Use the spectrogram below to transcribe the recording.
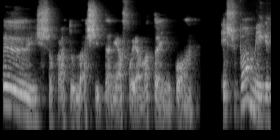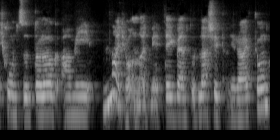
Ő is sokat tud lassítani a folyamatainkon. És van még egy huncut dolog, ami nagyon nagy mértékben tud lassítani rajtunk,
